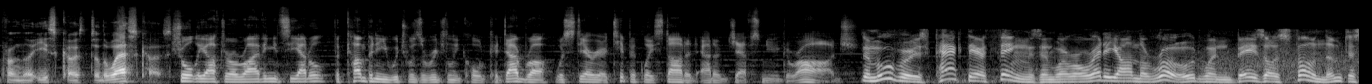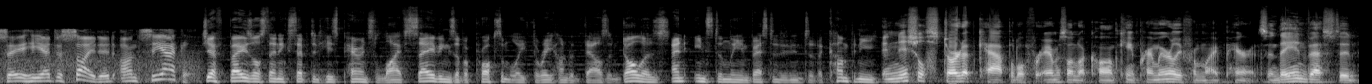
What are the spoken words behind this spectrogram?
from the east coast to the west coast. Shortly after arriving in Seattle, the company, which was originally called Cadabra, was stereotypically started out of Jeff's new garage. The movers packed their things and were already on the road when Bezos phoned them to say he had decided on Seattle. Jeff Bezos then accepted his parents' life savings of approximately $300,000 and instantly invested it into the company. Initial startup capital for Amazon.com came primarily from my parents, and they invested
